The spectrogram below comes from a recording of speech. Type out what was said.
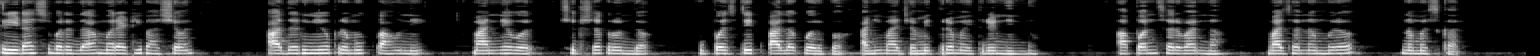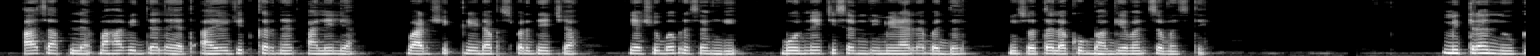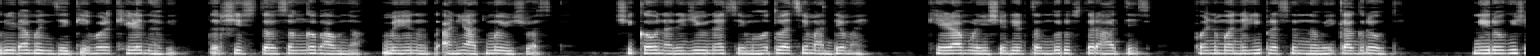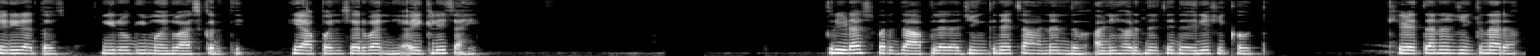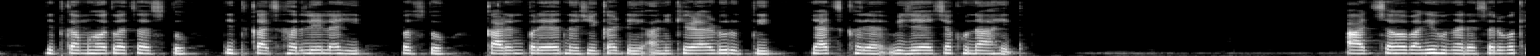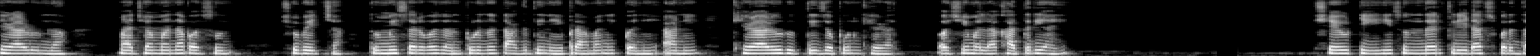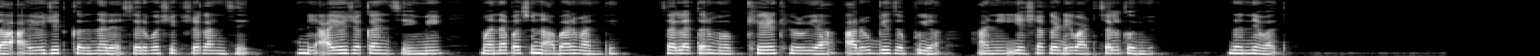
क्रीडा स्पर्धा मराठी भाषण आदरणीय प्रमुख पाहुणे मान्यवर शिक्षकवृंद उपस्थित पालकवर्ग आणि माझ्या मित्रमैत्रिणींनो आपण सर्वांना माझा नम्र नमस्कार. आज आपल्या महाविद्यालयात आयोजित करण्यात आलेल्या वार्षिक क्रीडा स्पर्धेच्या या शुभप्रसंगी बोलण्याची संधी मिळाल्याबद्दल मी स्वतःला खूप भाग्यवान समजते. मित्रांनो क्रीडा म्हणजे केवळ खेळ नव्हे तर शिस्त संघभावना मेहनत आणि आत्मविश्वास. शिकवणारे जीवनाचे महत्त्वाचे माध्यम आहे. खेळामुळे शरीर तंदुरुस्त राहतेच पण मनही प्रसन्न व एकाग्र होते. निरोगी शरीरातच निरोगी मन वास करते हे आपण सर्वांनी ऐकलेच आहे. क्रीडा स्पर्धा आपल्याला जिंकण्याचा आनंद आणि हरण्याचे धैर्य शिकवते. खेळताना जिंकणारा जितका महत्त्वाचा असतो तितकाच हरलेलाही असतो. कारण प्रयत्न चिकाटी आणि खेळाडू वृत्ती ह्याच खऱ्या विजयाच्या खुणा आहेत. आज सहभागी होणाऱ्या सर्व खेळाडूंना माझ्या मनापासून शुभेच्छा. तुम्ही सर्वजण पूर्ण ताकदीने प्रामाणिकपणे आणि खेळाडू वृत्ती जपून खेळाल अशी मला खात्री आहे. शेवटी ही सुंदर क्रीडा स्पर्धा आयोजित करणाऱ्या सर्व शिक्षकांचे आणि आयोजकांचे मी मनापासून आभार मानते. चला तर मग खेळ खेळूया आरोग्य जपूया आणि यशाकडे वाटचाल करूया. धन्यवाद.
